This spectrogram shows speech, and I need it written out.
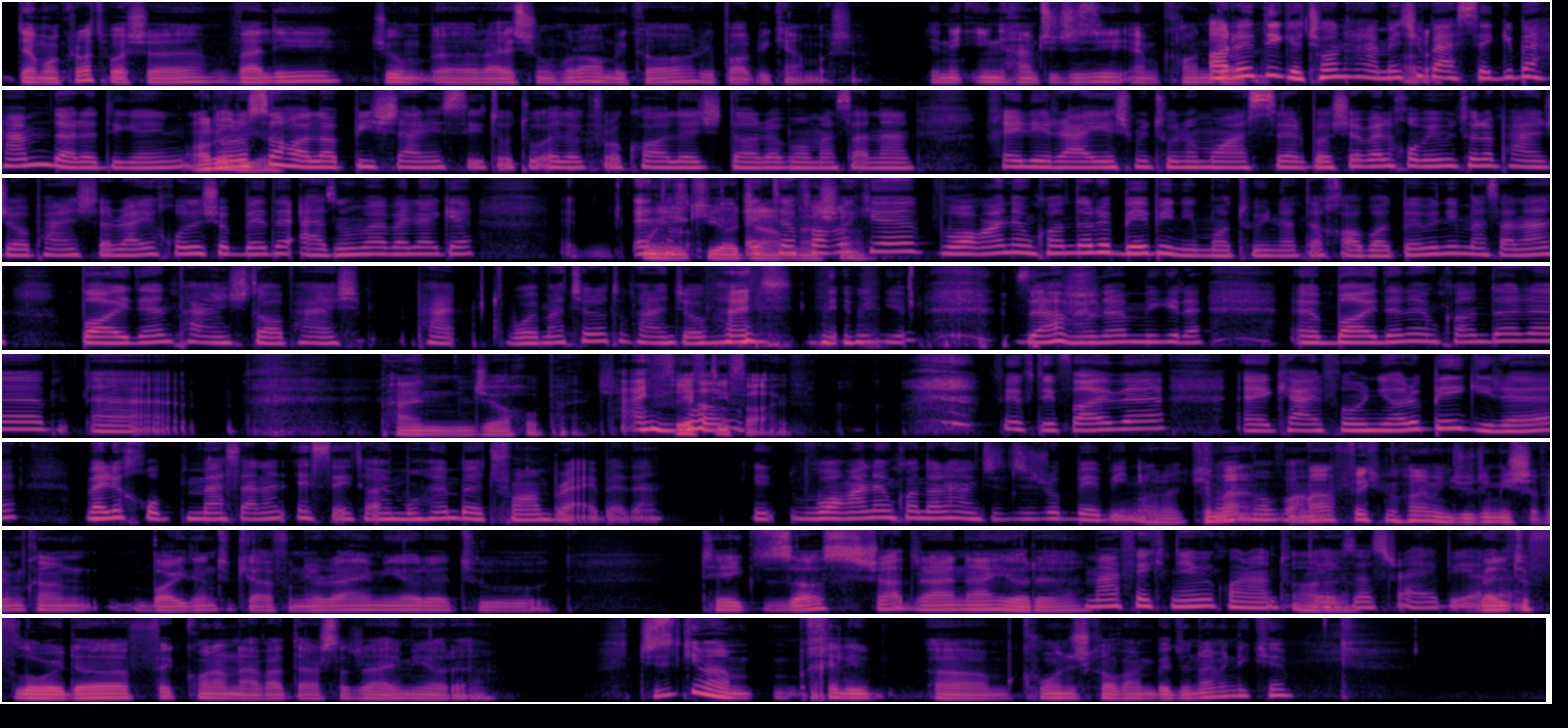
دموکرات باشه ولی رئیس جمهور آمریکا Republican باشه. یعنی این همچین چیزی امکان داره آره دیگه چون همه چی آره. بستگی به هم داره دیگه این آره درسته دیگه. حالا بیشترین seat تو Electoral College داره و مثلا خیلی رأیش می‌تونه موثر باشه ولی خب این می‌تونه 55 تا رأی خودش رو بده از اون ولی اگه جمع اتفاقی نشن. که واقعا امکان داره ببینیم ما تو این انتخابات ببینیم مثلا بایدن 5 تا 5 پن... وای من چرا تو 55 نمیگم زبونم می‌گیره بایدن امکان داره پنجاه و پنج. پنجاه. 55 55 اه، کالیفرنیا رو بگیره ولی خب مثلا state های مهم به ترامپ رای بدن. واقعا امکان داره همچین چیزی رو ببینیم. آره که من. من فکر می‌کنم اینجوری میشه. فکر می‌کنم بایدن تو کالیفرنیا رای میاره تو تگزاس شاید رای نیاره. من فکر نمی کنم تو آره. تگزاس رای بیاره. ولی تو فلوریدا فکر کنم 90 درصد رای میاره. چیزی که من خیلی کنجکاوم بدونم اینه که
